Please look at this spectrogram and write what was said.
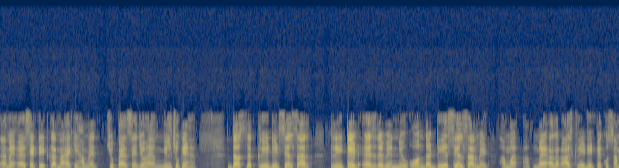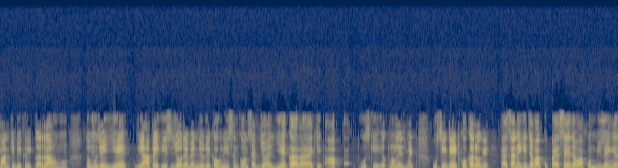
हमें ऐसे ट्रीट करना है कि हमें जो पैसे जो हैं मिल चुके हैं। Thus the credit sales are treated as revenue on the day sales are made हम, मैं अगर आज क्रेडिट पे कुछ सामान की बिक्री कर रहा हूँ तो मुझे ये यहाँ पे इस जो रेवेन्यू रिकॉग्निशन कॉन्सेप्ट जो है, ये कह रहा है कि आप उसकी एक्नोलेजमेंट उसी डेट को करोगे। ऐसा नहीं कि जब आपको पैसे जब आपको मिलेंगे,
